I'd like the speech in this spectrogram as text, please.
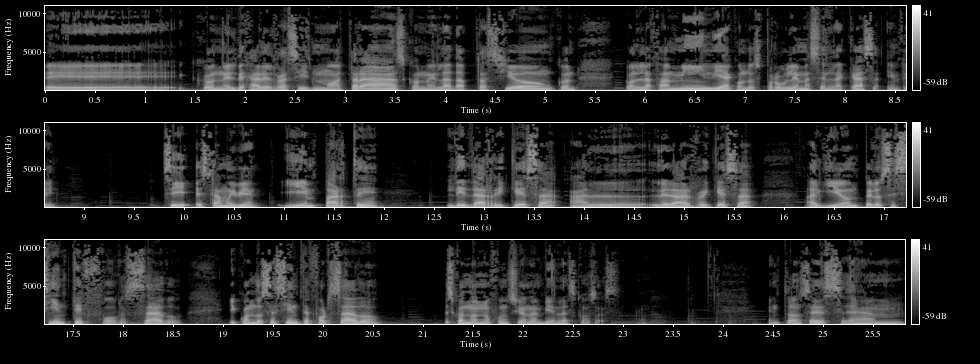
eh, con el dejar el racismo atrás, con la adaptación, con, con la familia, con los problemas en la casa, en fin. Sí, está muy bien. Y en parte le da riqueza al, le da riqueza al guion, pero se siente forzado. Y cuando se siente forzado, es cuando no funcionan bien las cosas. Entonces, em,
